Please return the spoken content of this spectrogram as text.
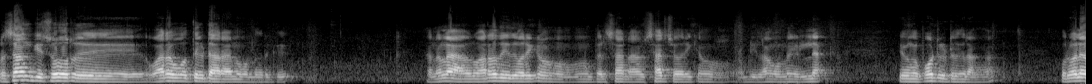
பிரசாந்த் கிஷோர் வர ஒத்துக்கிட்டாரான்னு ஒன்று இருக்குது அதனால் அவர் வர்றது இது வரைக்கும் பெருசாக நான் விசாரித்த வரைக்கும் அப்படிலாம் ஒன்றும் இல்லை. இவங்க போட்டுக்கிட்டு இருக்கிறாங்க. ஒருவேளை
